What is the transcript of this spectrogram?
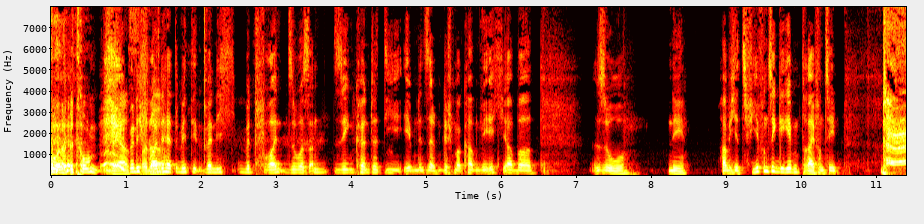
Oder betrunken wärst. wenn ich oder? Freunde hätte, mit wenn ich mit Freunden sowas ansehen könnte, die eben denselben Geschmack haben wie ich, aber so, nee. Habe ich jetzt vier von zehn gegeben? Drei von zehn.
